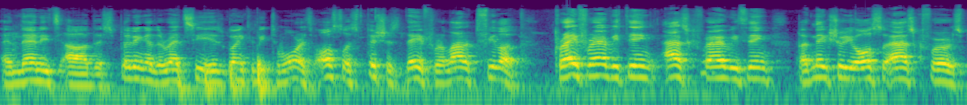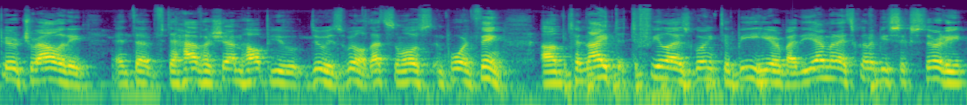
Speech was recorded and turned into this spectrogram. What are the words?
and then it's uh, the splitting of the Red Sea is going to be tomorrow. It's also a auspicious day for a lot of tefillah. Pray for everything, ask for everything, but make sure you also ask for spirituality and to, to have Hashem help you do His will. That's the most important thing. Um, tonight, tefillah is going to be here by the Yemen. It's going to be six thirty.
